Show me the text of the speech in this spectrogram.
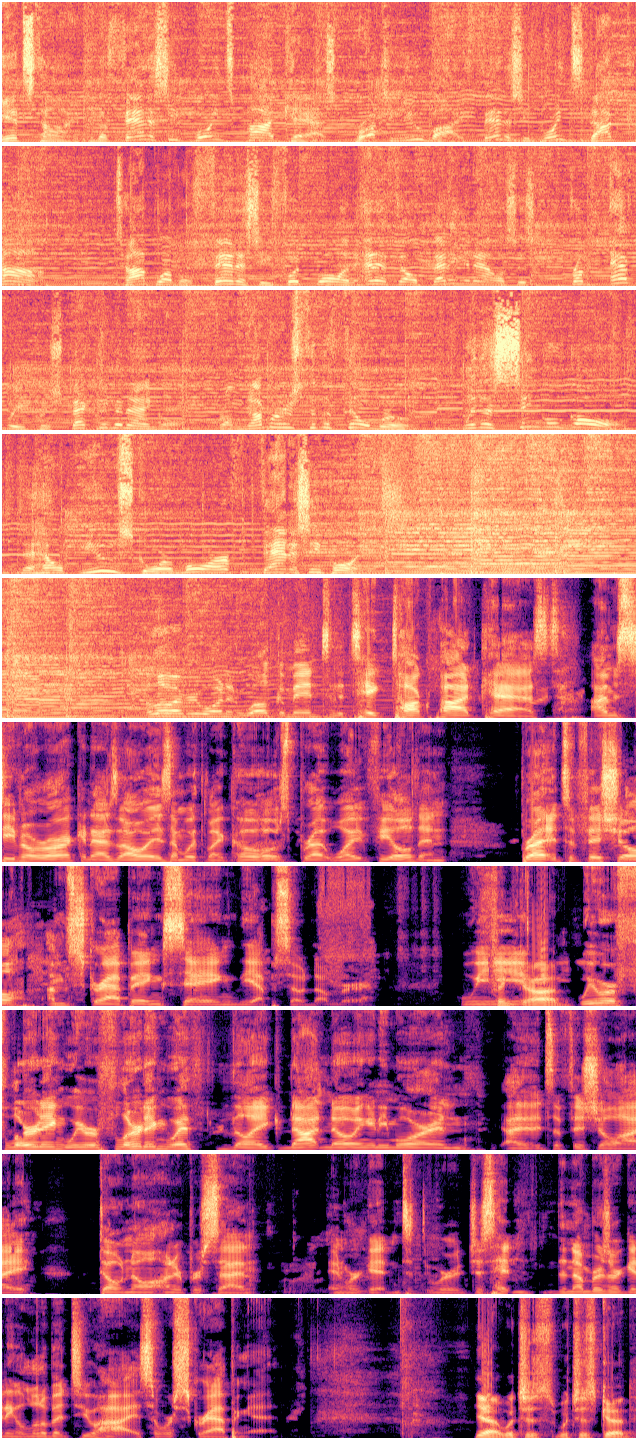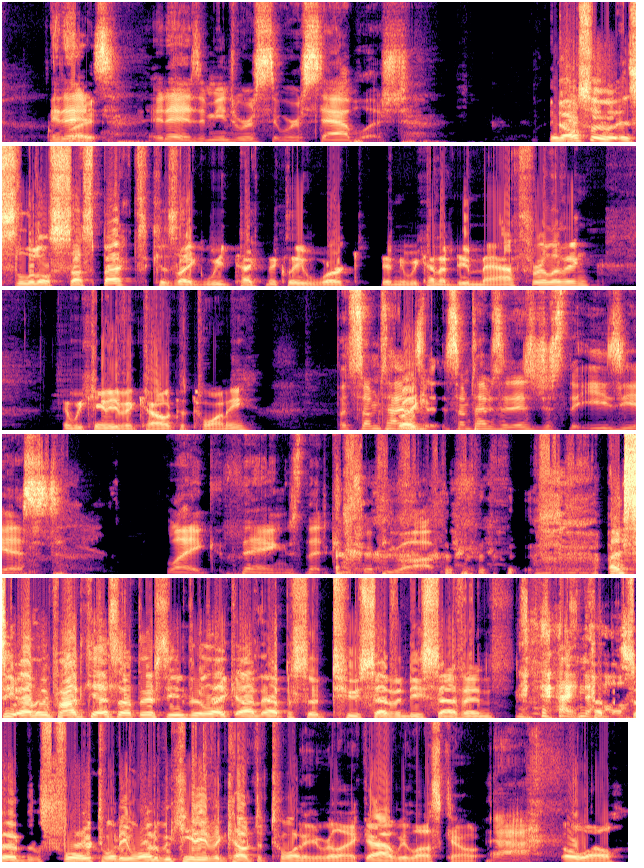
It's time for the Fantasy Points Podcast, brought to you by fantasypoints.com. Top level fantasy football and NFL betting analysis from every perspective and angle, from numbers to the film room, with a single goal to help you score more fantasy points. Hello, everyone, and welcome into the Take Talk podcast. I'm Steven O'Rourke, and as always, I'm with my co host, Brett Whitefield. And Brett, it's official. I'm scrapping saying the episode number. We Thank God. we were flirting. We were flirting with like not knowing anymore, and I, it's official. I don't know 100, percent and we're getting to we're just hitting the numbers are getting a little bit too high, so we're scrapping it. Yeah, which is which is good. It Right. is. It is. It means we're we're established. It also is a little suspect because like we technically work and we kind of do math for a living, and we can't even count to twenty. But sometimes, Like- sometimes it is just the easiest, like things that can trip you up. I see other podcasts out there, Steve. They're like on episode two seventy seven, I know. episode four twenty one. We can't even count to twenty. We're like, ah, we lost count. Ah, Oh well.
